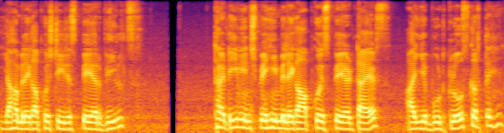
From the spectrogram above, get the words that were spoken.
यहाँ मिलेगा आपको steel spare wheels. Thirteen inch में ही मिलेगा आपको स्पेयर टायर्स आइए बूट क्लोज करते हैं।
